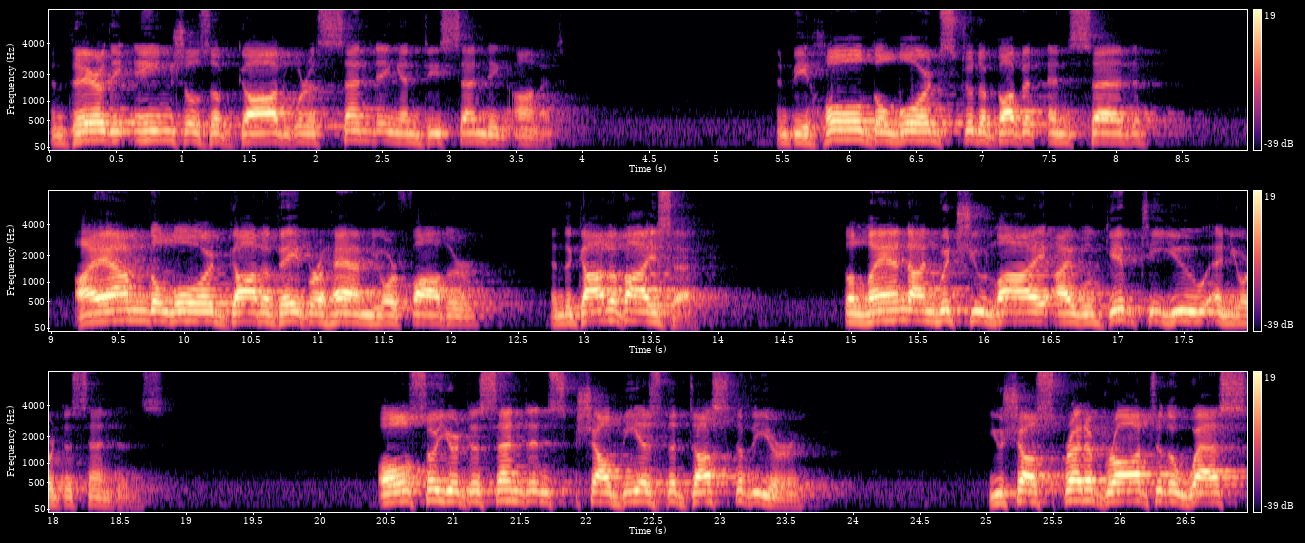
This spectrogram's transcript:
And there the angels of God were ascending and descending on it. And behold, the Lord stood above it and said, I am the Lord God of Abraham your father, and the God of Isaac. The land on which you lie I will give to you and your descendants. Also, your descendants shall be as the dust of the earth. You shall spread abroad to the west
